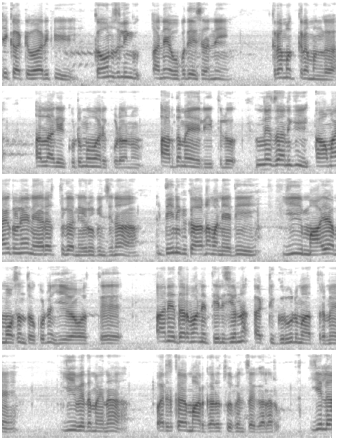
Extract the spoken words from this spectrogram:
ఇక అటు వారికి కౌన్సిలింగ్ అనే ఉపదేశాన్ని క్రమక్రమంగా అలాగే కుటుంబం వారికి కూడాను అర్థమయ్యే రీతిలో నిజానికి ఆ మాయకులనే నేరస్తుగా నిరూపించిన దీనికి కారణం అనేది ఈ మాయా మోసంతో కూడిన ఈ వ్యవస్థే అనే ధర్మాన్ని తెలిసి ఉన్న అట్టి గురువులు మాత్రమే ఈ విధమైన పరిష్కార మార్గాలు చూపించగలరు. ఇలా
